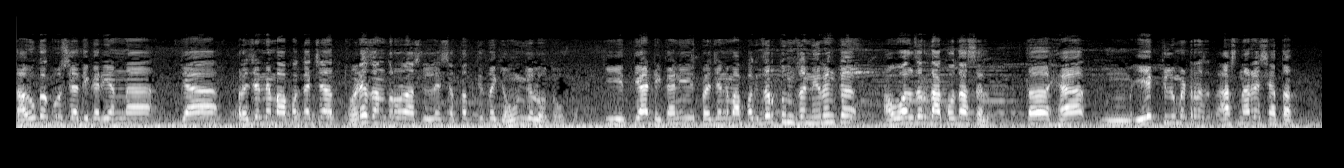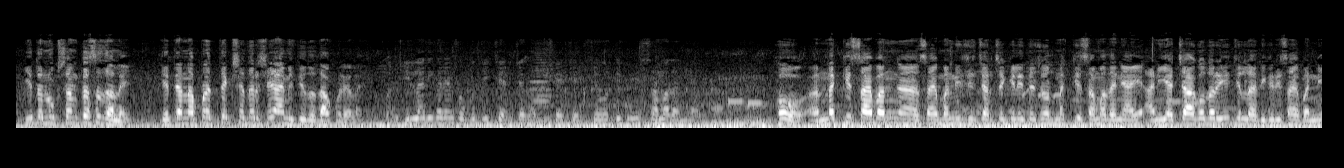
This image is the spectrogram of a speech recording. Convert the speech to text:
तालुका कृषी अधिकारी यांना त्या पर्जन्य मापकाच्या थोड्याच अंतरावर असलेल्या शेतात तिथं घेऊन गेलो होतो की त्या ठिकाणी पर्जन्यमापक जर तुमचा निरंक अहवाल जर दाखवत असेल तर ह्या एक किलोमीटर असणाऱ्या शेतात इथं नुकसान कसं झालंय हे त्यांना प्रत्यक्षदर्शी आम्ही तिथं दाखवलेलं आहे. जिल्हाधिकाऱ्यांसोबत जी चर्चा झाली. त्या चर्चेवरती तुम्ही समाधानी आहात हो नक्कीच साहेबां साहेबांनी जी चर्चा केली त्याच्यावर नक्कीच समाधानी आहे. आणि याच्या अगोदरही जिल्हाधिकारी साहेबांनी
